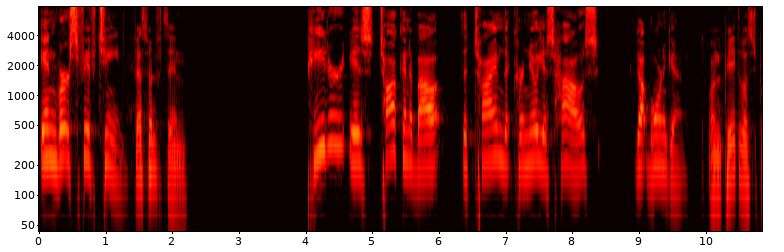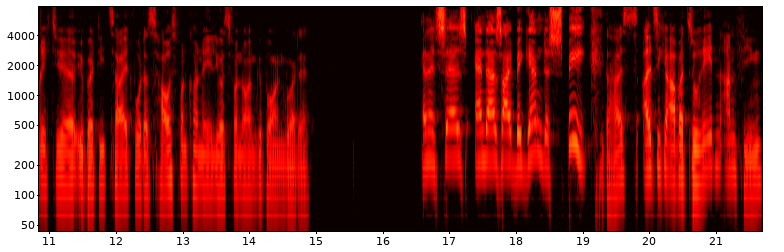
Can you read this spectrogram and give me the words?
in verse 15. Vers 15. Peter is talking about the time that Cornelius' house got born again. Und Petrus spricht hier über die Zeit, wo das Haus von Cornelius von neuem geboren wurde. And it says, And as I began to speak, Und da heißt als ich aber zu reden anfing,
